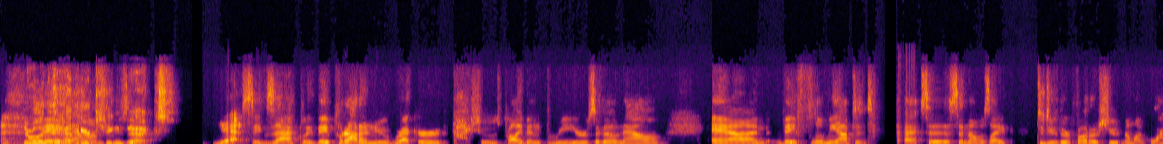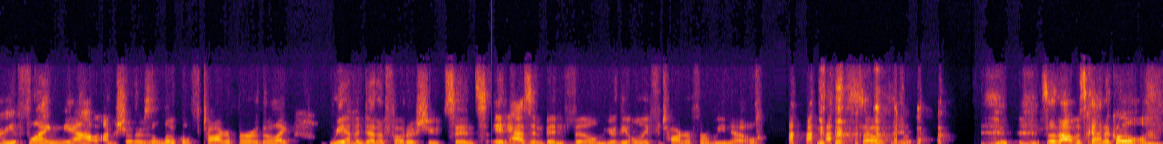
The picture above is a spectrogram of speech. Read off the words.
they were like They, a heavier um, King's they- X. Yes, exactly. They put out a new record. Gosh, it was probably been three years ago now. And they flew me out to Texas and I was like, to do their photo shoot. And I'm like, why are you flying me out? I'm sure there's a local photographer. They're like, we haven't done a photo shoot since it hasn't been filmed. You're the only photographer we know. so, so that was kind of cool.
